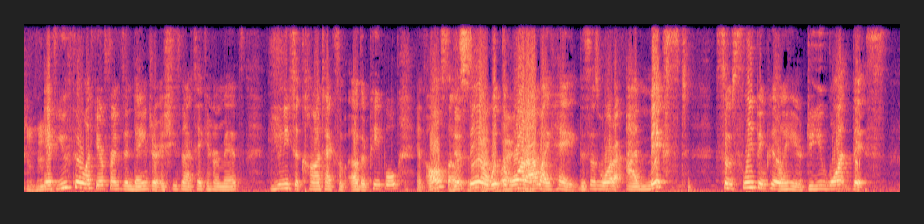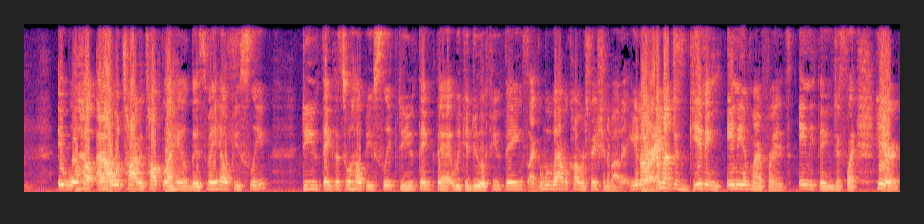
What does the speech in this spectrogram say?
Mm-hmm. If you feel like your friend's in danger and she's not taking her meds, you need to contact some other people. And also, This still not the with the water, I'm like, hey, this is water. I mixed some sleeping pill in here. Do you want this? It will help. And I would try to talk to like, hey, this may help you sleep. Do you think this will help you sleep? Do you think that we could do a few things? Like we would have a conversation about it. You're not. Right. I'm not just giving any of my friends anything. Just like here,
